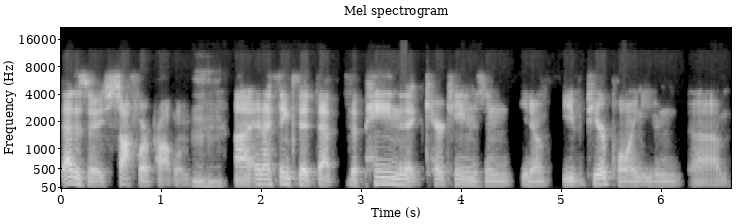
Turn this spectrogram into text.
That is a software problem. Mhm. Uh, and I think that that the pain that care teams and you know even to your point, even um,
